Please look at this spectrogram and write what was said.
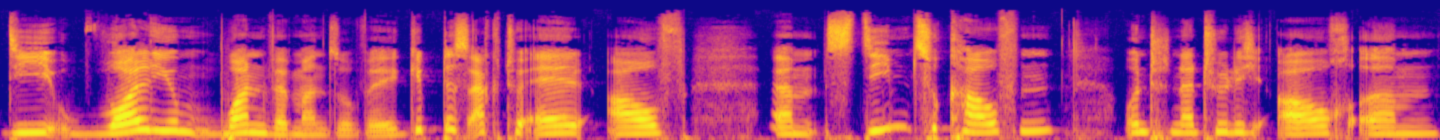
die Volume 1, wenn man so will, gibt es aktuell auf ähm, Steam zu kaufen und natürlich auch ähm,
